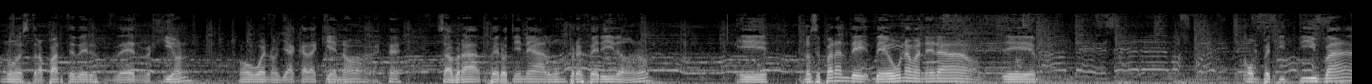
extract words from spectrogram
nuestra parte de, de región. O bueno, ya cada quien, ¿no? Sabrá, pero tiene algún preferido, ¿no? Eh, nos separan de, de una manera eh, competitiva,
